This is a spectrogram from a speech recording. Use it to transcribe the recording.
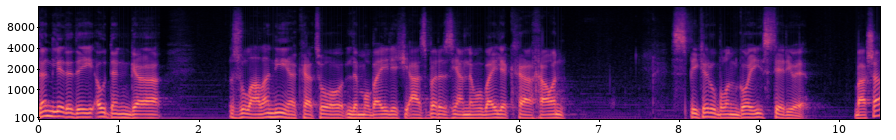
دەنگ لێ دەدەی ئەو دەنگە زوڵاڵە نییە کە تۆ لە مۆبایلێکی ئاسبەرە زیان لە مۆبایلێک کە خاوەن سپیکەر و بڵندگۆی ستێریۆیە باشە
